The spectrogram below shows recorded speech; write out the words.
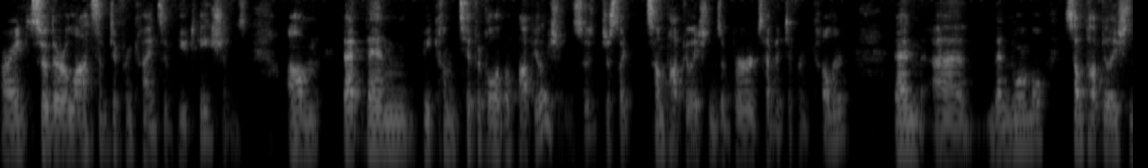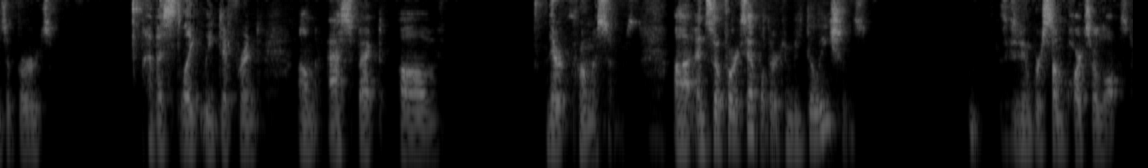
All right, so there are lots of different kinds of mutations um, that then become typical of a population. So just like some populations of birds have a different color than, uh, than normal, some populations of birds have a slightly different um, aspect of their chromosomes. Uh, and so, for example, there can be deletions, excuse me, where some parts are lost.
